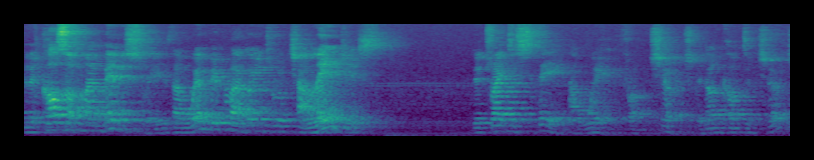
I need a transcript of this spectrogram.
in the course of my ministry is that when people are going through challenges, they try to stay away from church. They don't come to church.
